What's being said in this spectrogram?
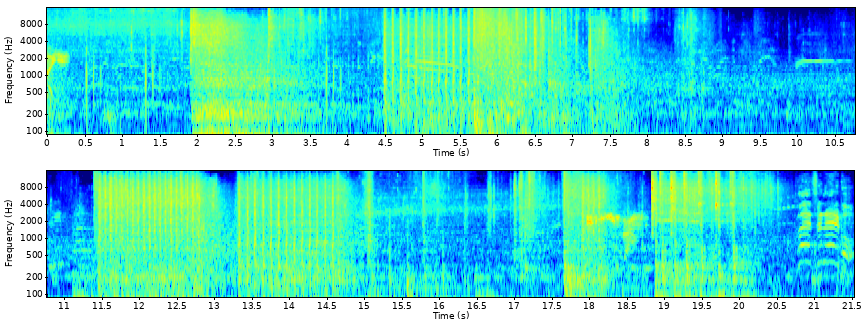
Magnet deployed. Enemy inbound. Lance enable.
